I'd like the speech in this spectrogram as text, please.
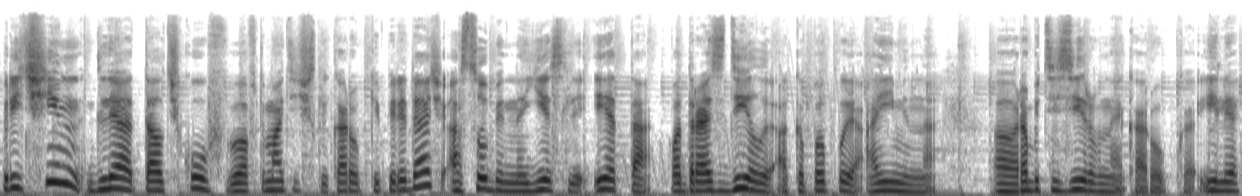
Причин для толчков в автоматической коробке коробки передач, особенно если это подразделы АКПП, а именно э, роботизированная коробка или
